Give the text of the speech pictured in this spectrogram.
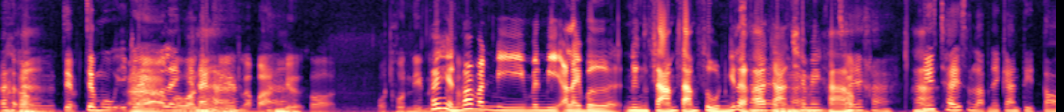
นะครับเออเจ็บจมูกอีกแล้วอะไรอย่างเงี้ยเพนะราะว่าคะช่วงนี้ระบาดค่เยอะก็อดทนนิดนึงก็เห็นว่ามันมีมันมีอะไรเบอร์หนึ่งสามสามศูนย์นี่เหรอคะอาจารย์ใช่ไหมคะใช่ค่ะค่ะที่ใช้สำหรับในการติดต่อ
